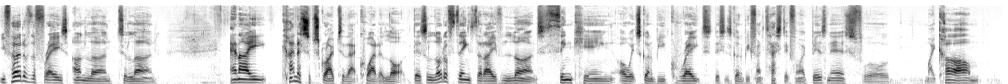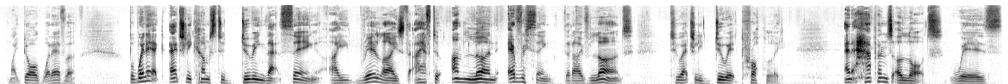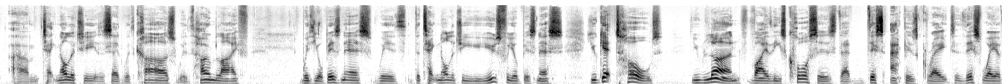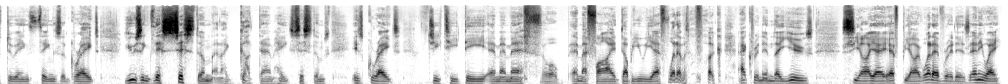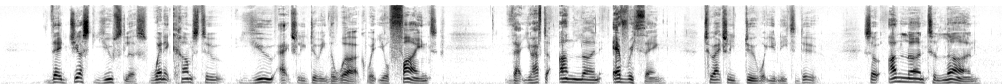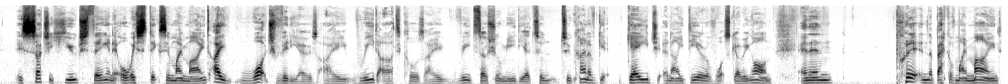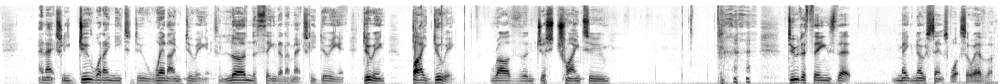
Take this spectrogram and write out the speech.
You've heard of the phrase unlearn to learn. And I kind of subscribe to that quite a lot. There's a lot of things that I've learned thinking, oh, it's going to be great. This is going to be fantastic for my business, for my car, my dog, whatever. But when it actually comes to doing that thing, I realize that I have to unlearn everything that I've learned to actually do it properly. And it happens a lot with um, technology, as I said, with cars, with home life, with your business, with the technology you use for your business. You get told, you learn via these courses that this app is great, this way of doing things are great, using this system, and I goddamn hate systems, is great. GTD, MMF, or MFI, WEF, whatever the fuck acronym they use, CIA, FBI, whatever it is. Anyway, they're just useless when it comes to you actually doing the work. Where you'll find that you have to unlearn everything to actually do what you need to do. So, unlearn to learn is such a huge thing and it always sticks in my mind. I watch videos, I read articles, I read social media to, to kind of get, gauge an idea of what's going on and then put it in the back of my mind and actually do what I need to do when I'm doing it. Learn the thing that I'm actually doing it doing by doing rather than just trying to do the things that make no sense whatsoever.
